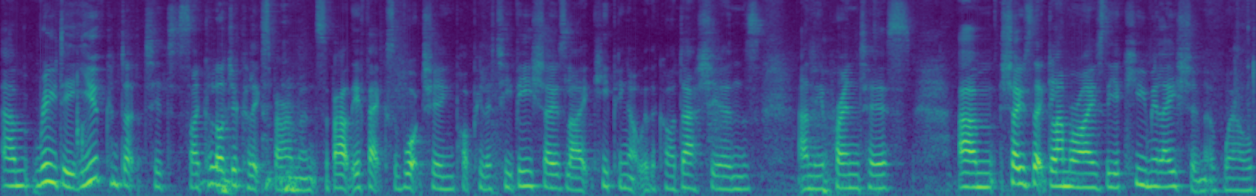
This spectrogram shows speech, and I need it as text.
Um, Rudy, you've conducted psychological experiments about the effects of watching popular TV shows like Keeping Up with the Kardashians and The Apprentice, um, shows that glamorise the accumulation of wealth.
